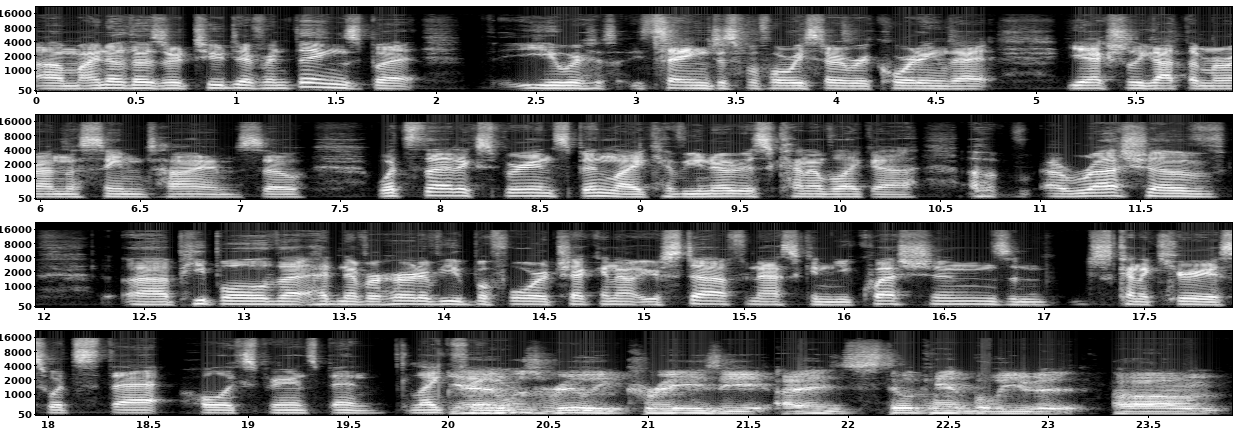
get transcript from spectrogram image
um, I know those are two different things, but you were saying just before we started recording that you actually got them around the same time. So, what's that experience been like? Have you noticed kind of like a, a, a rush of uh, people that had never heard of you before checking out your stuff and asking you questions and just kind of curious what's that whole experience been like yeah, for you? It was really crazy. I still can't believe it. Um,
